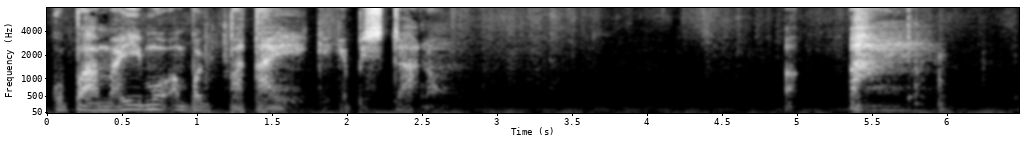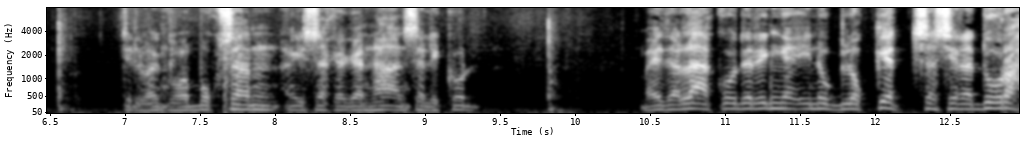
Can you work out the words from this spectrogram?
ko pa mahimo ang pagpatay kay Capistrano. Ah, ah. Tiluan ko mabuksan ang isa kaganhaan sa likod. May dala ko din nga inuglokit sa siradura.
